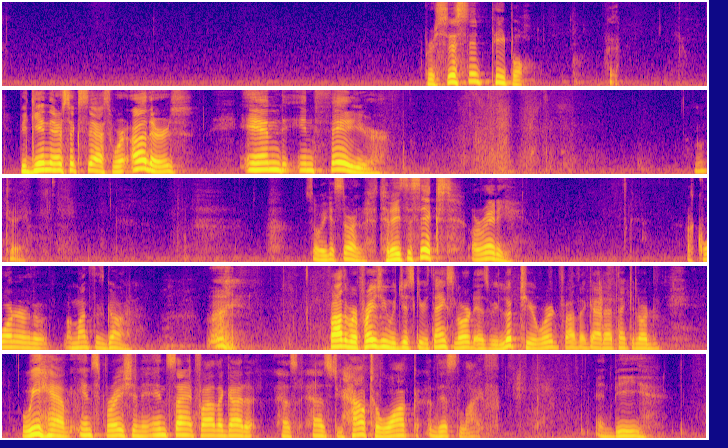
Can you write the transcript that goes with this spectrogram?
persistent people begin their success where others end in failure. Okay. So we get started. Today's the 6th already. A quarter of the a month is gone. Father, we're praising you. We just give you thanks, Lord, as we look to your word, Father God. I thank you, Lord. We have inspiration and insight, Father God, as, as to how to walk this life and be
